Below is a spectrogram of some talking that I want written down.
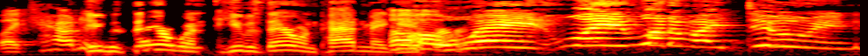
Like how did he was there when he was there when Padme gave Oh birth. wait, wait, what am I doing?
